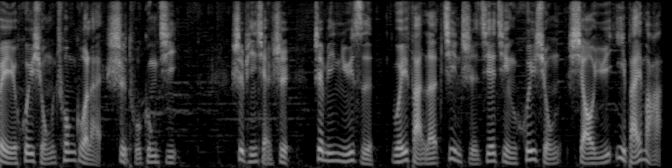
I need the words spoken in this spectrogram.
被灰熊冲过来试图攻击。视频显示。这名女子违反了禁止接近灰熊小于一百码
